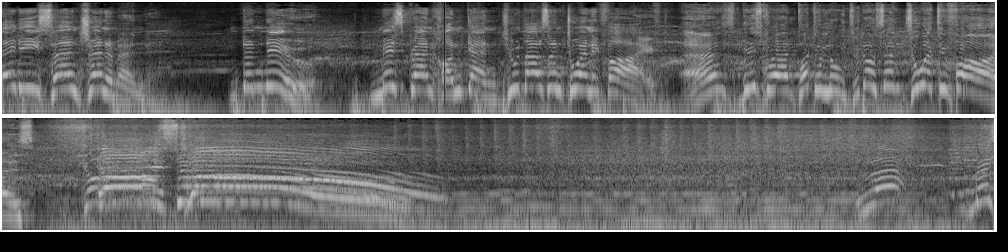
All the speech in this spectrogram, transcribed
Ladies and gentlemen the new Miss Grand Khon-Gan 2025 and Miss Grand พัทลุง2025 goes to Miss และ Miss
